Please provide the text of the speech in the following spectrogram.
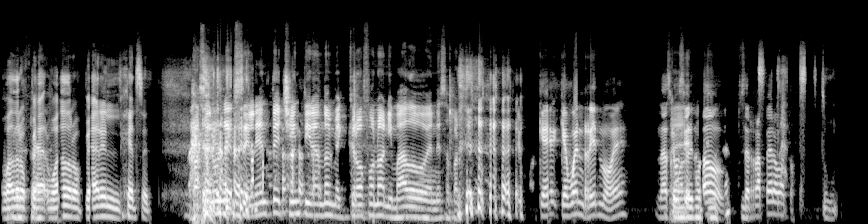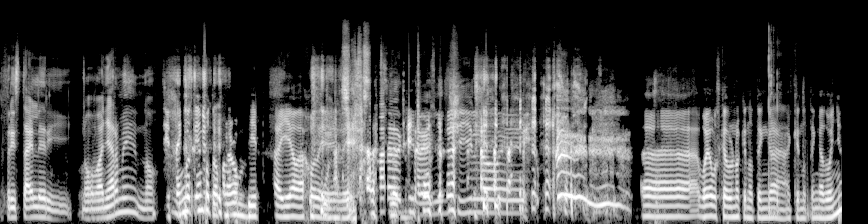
Voy a dropear, voy a dropear el headset. Va a ser un excelente chin tirando el micrófono animado en esa parte. Qué, qué buen ritmo, ¿eh? Qué buen ritmo considerado tienes, ser rapero, vato. Freestyler y no bañarme, no. Si tengo tiempo, te voy a poner un beat ahí abajo de, de Ah, bien chilo, güey. Ah, voy a buscar uno que no tenga que no tenga dueño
